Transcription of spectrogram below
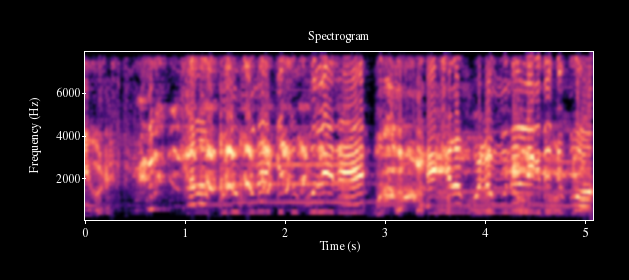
কি করে? শালা বুলু কিছু বলি রে। এই শালা বুলু মুনের লিখে দিতে বল।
